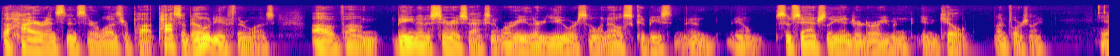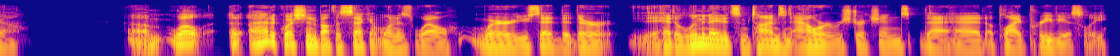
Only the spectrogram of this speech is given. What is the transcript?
the higher incidence there was or po- possibility if there was of um, being in a serious accident where either you or someone else could be you know substantially injured or even, even killed unfortunately. Yeah um, well, uh, I had a question about the second one as well, where you said that there it had eliminated some times and hour restrictions that had applied previously.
